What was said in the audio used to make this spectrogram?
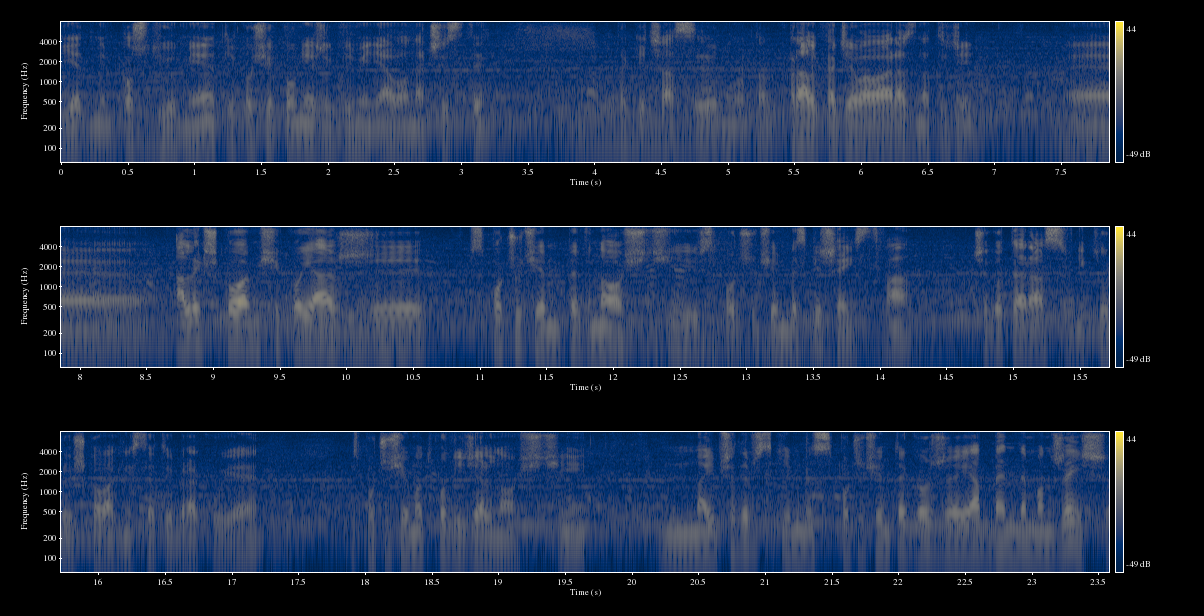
jednym kostiumie, tylko się kołnierzyk wymieniało na czysty. Takie czasy, bo tam pralka działała raz na tydzień. E, ale szkoła mi się kojarzy z poczuciem pewności, z poczuciem bezpieczeństwa, czego teraz w niektórych szkołach niestety brakuje, z poczuciem odpowiedzialności, no i przede wszystkim z poczuciem tego, że ja będę mądrzejszy.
